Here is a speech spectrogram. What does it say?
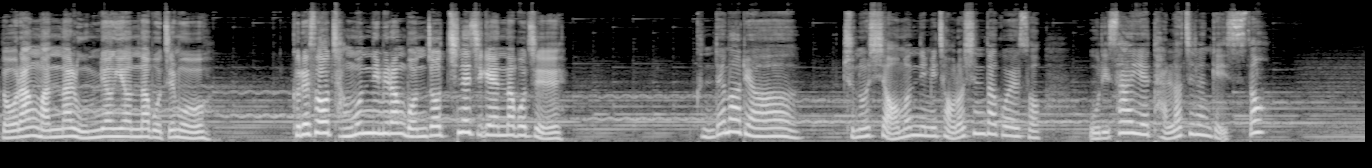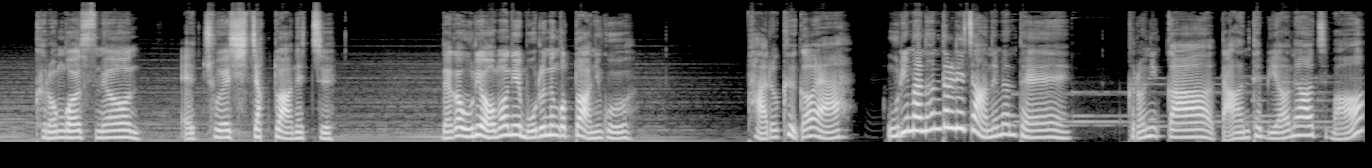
너랑 만날 운명이었나 보지 뭐. 그래서 장모님이랑 먼저 친해지게 했나 보지. 근데 말야, 준호 씨 어머님이 저러신다고 해서 우리 사이에 달라지는 게 있어? 그런 거였으면 애초에 시작도 안 했지. 내가 우리 어머니 모르는 것도 아니고. 바로 그거야. 우리만 흔들리지 않으면 돼. 그러니까 나한테 미안해하지 마.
